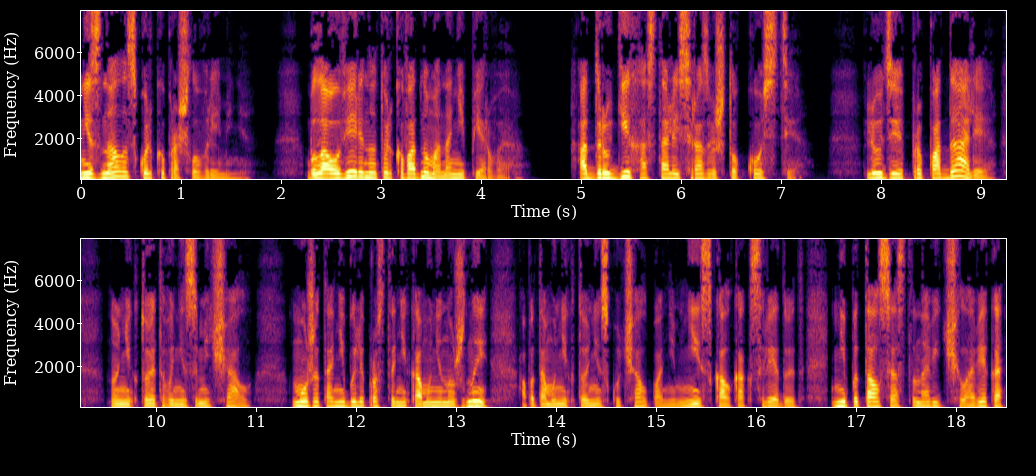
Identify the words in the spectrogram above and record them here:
Не знала, сколько прошло времени. Была уверена только в одном — она не первая. От других остались разве что кости. Люди пропадали, но никто этого не замечал. Может, они были просто никому не нужны, а потому никто не скучал по ним, не искал как следует, не пытался остановить человека,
